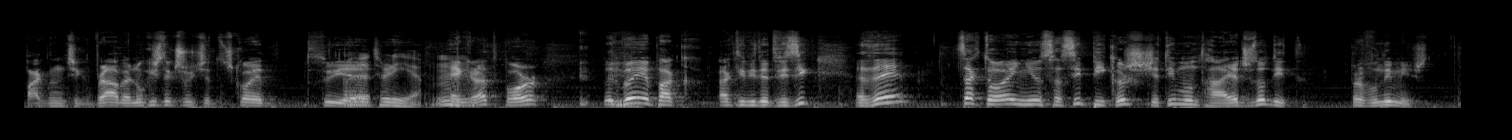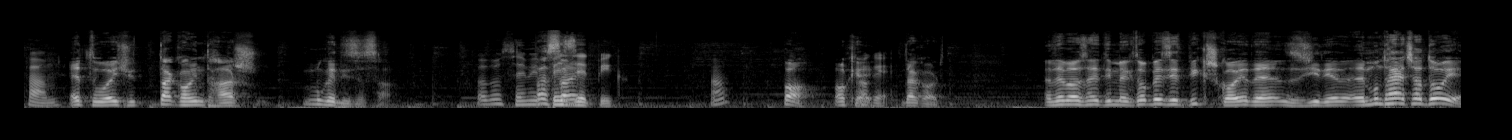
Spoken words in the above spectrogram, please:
pak një çikë vrap e Nuk ishte kështu që të shkoje të thyje mm -hmm. hekurat Por, do të bëje pak aktivitet fizik Dhe, caktohej një sasi pikësh që ti mund të haje çdo ditë Përfundimisht. Tam. Po. E thuaj që të takojnë të hash, nuk e di se sa. Po po themi 50 pikë. Ha? Po, okay, okay. dakord. Dhe pastaj ti me këto 50 pikë shkoje dhe zgjidhje dhe mund të haje çfarë doje.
